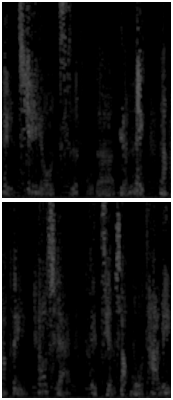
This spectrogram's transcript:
可以借由磁浮的原理让它可以飘起来可以减少摩擦力。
